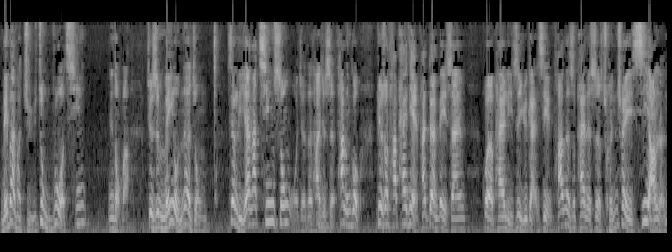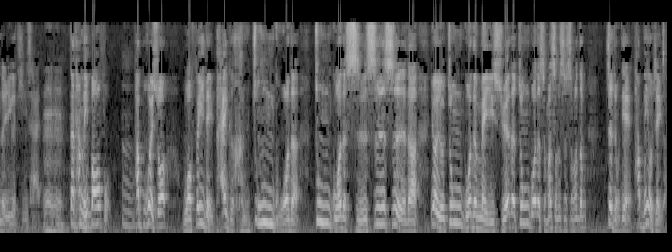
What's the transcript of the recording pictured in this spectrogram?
没办法举重若轻，你懂吧？就是没有那种像李安他轻松，我觉得他就是他能够，比如说他拍电影拍《断背山》或者拍《理智与感性》，他那是拍的是纯粹西洋人的一个题材，嗯嗯。但他没包袱，嗯他不会说我非得拍个很中国的、中国的史诗式的，要有中国的美学的、中国的什么什么什么什么的这种电影，他没有这个，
